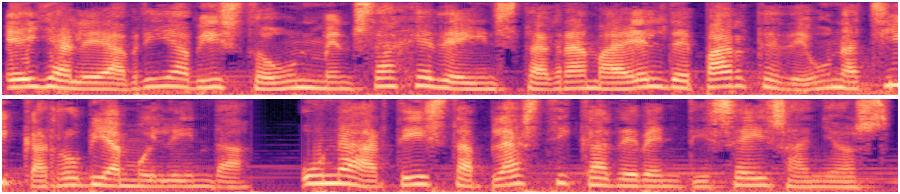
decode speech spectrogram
Ella le habría visto un mensaje de Instagram a él de parte de una chica rubia muy linda, una artista plástica de 26 años.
